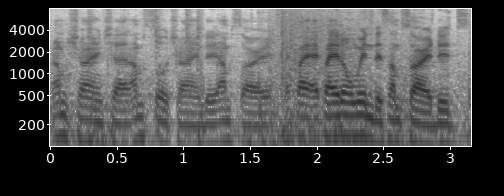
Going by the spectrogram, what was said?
I'm trying, chat. I'm still trying, dude. I'm sorry. If I if I don't win this, I'm sorry, dudes.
